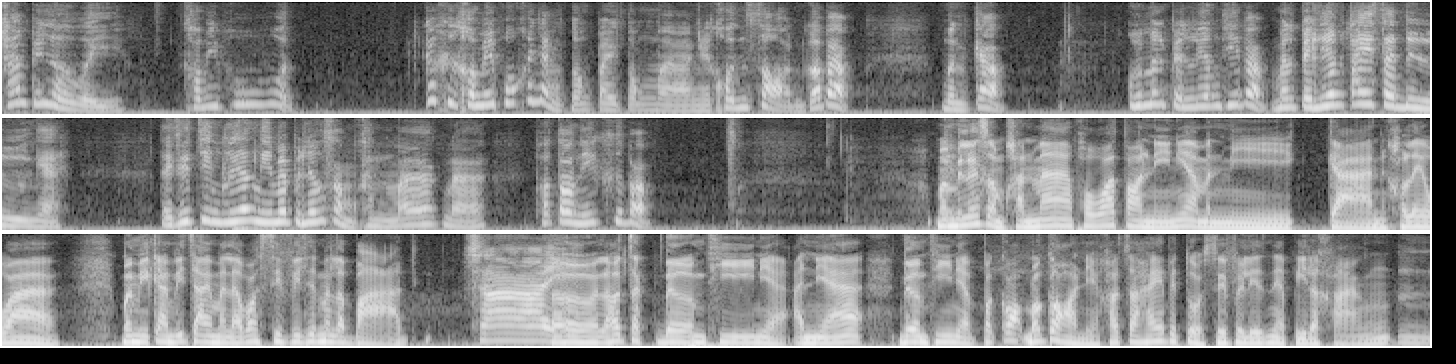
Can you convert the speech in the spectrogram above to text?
ข้ามไปเลย เขาไม่พูด ก็คือเขาไม่พูดกันอย่างตรงไปตรงมาไงคนสอนก็แบบเหมือนกับอุ้ยมันเป็นเรื่องที่แบบ มันเป็นเรื่องใต้สะดือไงแต่ที่จริงเรื่องนี้มันเป็นเรื่องสำคัญมากนะ เพราะตอนนี้คือแบบ มันเป็นเรื่องสำคัญมาก เพราะว่าตอนนี้เนี่ยมันมีการเขาเรียกว่า มันมีการวิจัยมาแล้วว่าซิฟิลิสมันระบาดใช่เออแล้วจากเดิมทีเนี่ย อันเนี้ยเดิมทีเนี่ยประกอบเมื่อก่อนเนี่ยเขาจะให้ไปตรวจซิฟิลิสเนี่ยปีละครั้งอืม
